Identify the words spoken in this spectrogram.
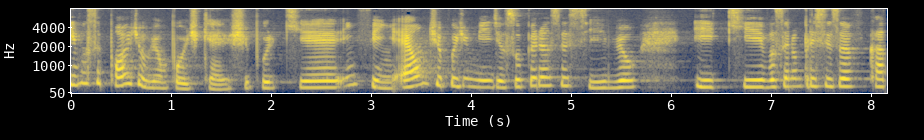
E você pode ouvir um podcast, porque, enfim, é um tipo de mídia super acessível e que você não precisa ficar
